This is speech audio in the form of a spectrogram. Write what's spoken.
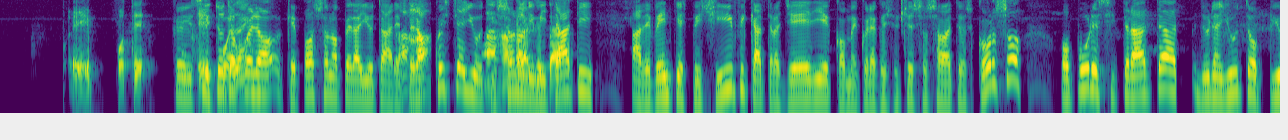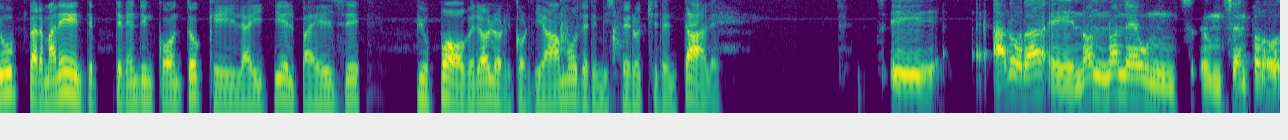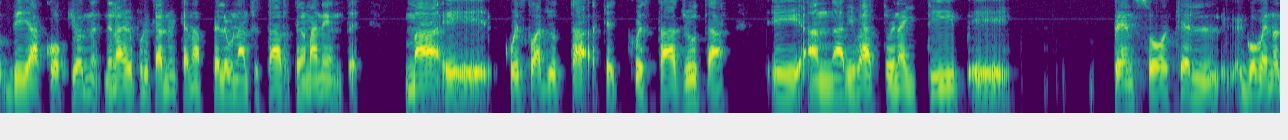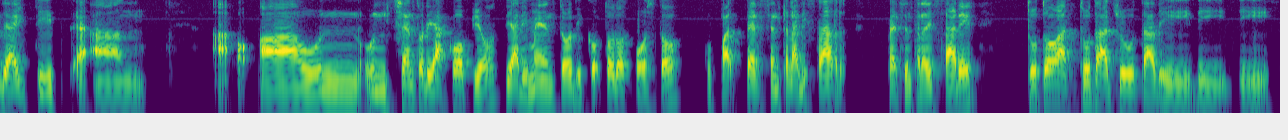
eh, poter. Che, sì, tutto pueden. quello che possono per aiutare, uh-huh. però questi aiuti uh-huh, sono limitati ad eventi specifici, a tragedie come quella che è successo sabato scorso, oppure si tratta di un aiuto più permanente, tenendo in conto che l'Haiti è il paese più povero, lo ricordiamo, dell'emisfero occidentale. E allora eh, non, non, è un, un, centro di accoppio nella Repubblica Dominicana per un aiuto permanente, ma eh, questo aiuta, che questa aiuta è arrivato in Haiti, eh, penso che il governo di Haiti ha a, un, un, centro di acopio di alimento di todo costo per centralizzare, per centralizzare tutto, tutta aiuta di, di, di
